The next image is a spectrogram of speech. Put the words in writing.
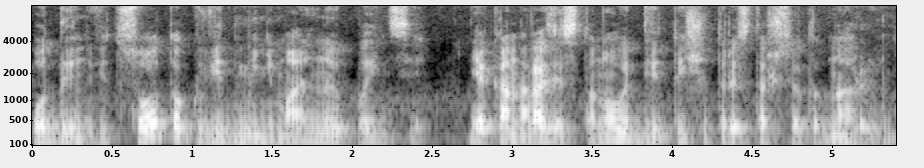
1% від мінімальної пенсії, яка наразі становить 2361 гривня.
